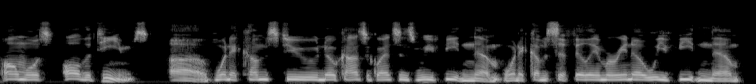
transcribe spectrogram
almost all the teams. Uh, when it comes to no consequences, we've beaten them. When it comes to Philly and Marino, we've beaten them.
